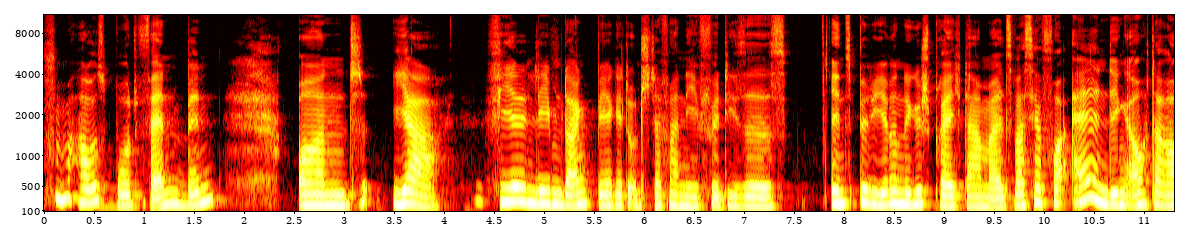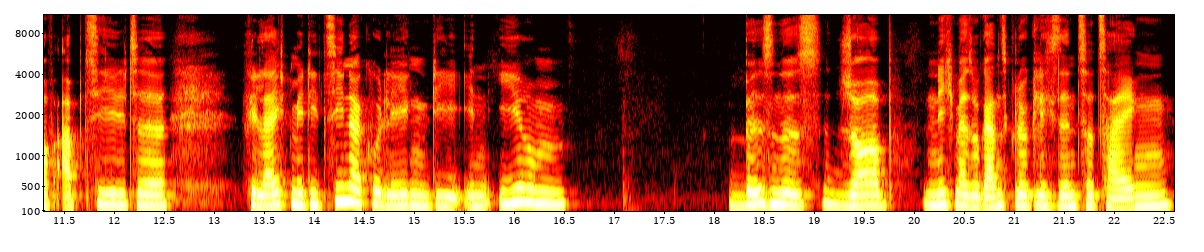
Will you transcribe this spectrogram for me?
Hausboot-Fan bin. Und ja, vielen lieben Dank, Birgit und Stefanie, für dieses inspirierende Gespräch damals, was ja vor allen Dingen auch darauf abzielte, vielleicht Medizinerkollegen, die in ihrem Business, Job nicht mehr so ganz glücklich sind, zu zeigen,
